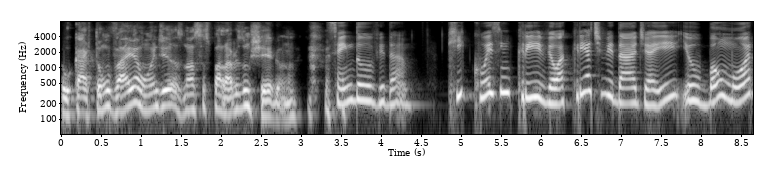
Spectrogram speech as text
o cartão vai aonde as nossas palavras não chegam, né? Sem dúvida. Que coisa incrível, a criatividade aí e o bom humor,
